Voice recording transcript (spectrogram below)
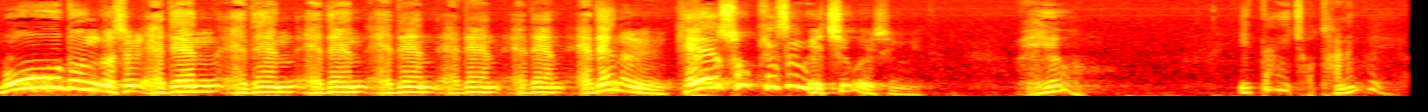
모든 것을 에덴, 에덴, 에덴, 에덴, 에덴, 에덴, 에덴을 계속해서 외치고 있습니다. 왜요? 이 땅이 좋다는 거예요.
